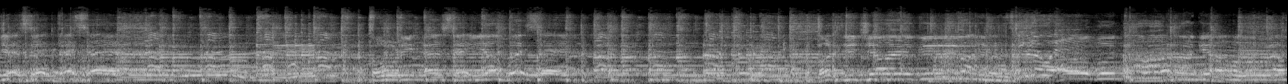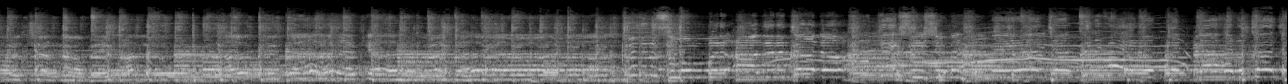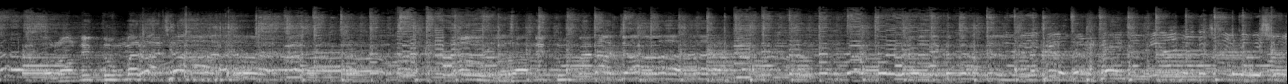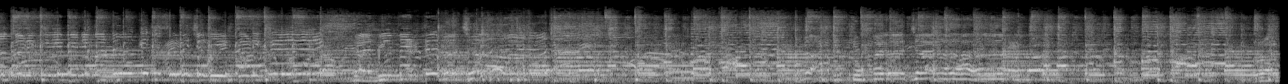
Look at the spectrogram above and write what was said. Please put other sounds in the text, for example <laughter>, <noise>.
جیسے تیسے تھوڑی ایسے یا ویسے بڑھ جائے گی۔ اب کہاں گیا ہوگا جناب اب کہاں کیا ہوگا آدر جانا راجہ دن رانی تم راجہ تم رجا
